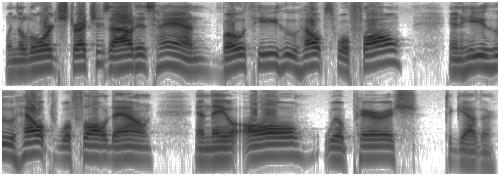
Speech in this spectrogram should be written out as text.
When the Lord stretches out his hand, both he who helps will fall, and he who helped will fall down, and they all will perish together.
